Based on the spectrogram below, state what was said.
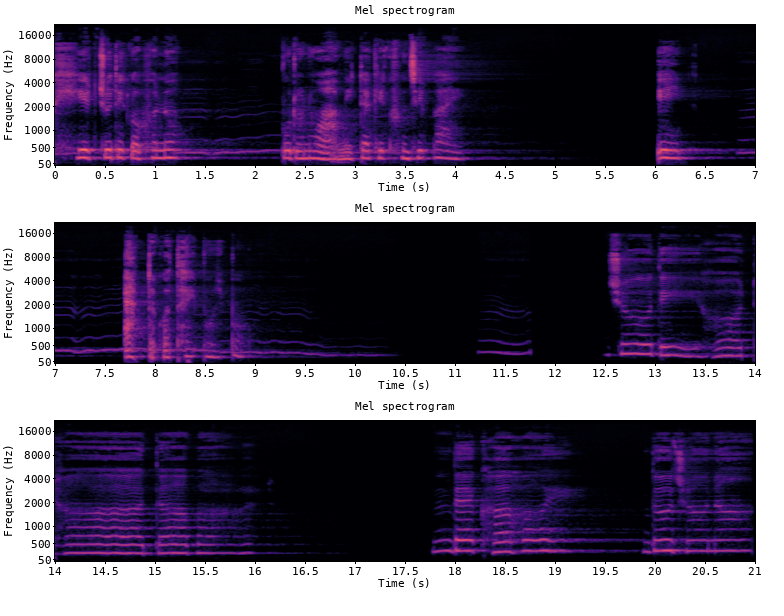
ফের যদি কখনো পুরনো আমিটাকে খুঁজে পাই, এই একটা কথাই বলব। যদি হঠাৎ আবার দেখা হয় দুজনার।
